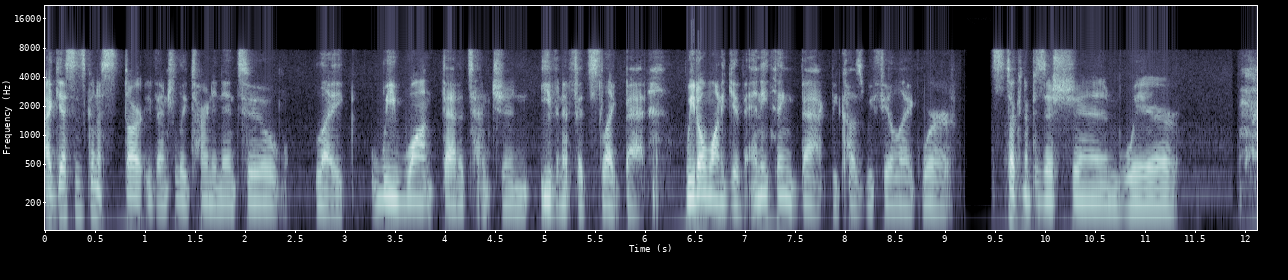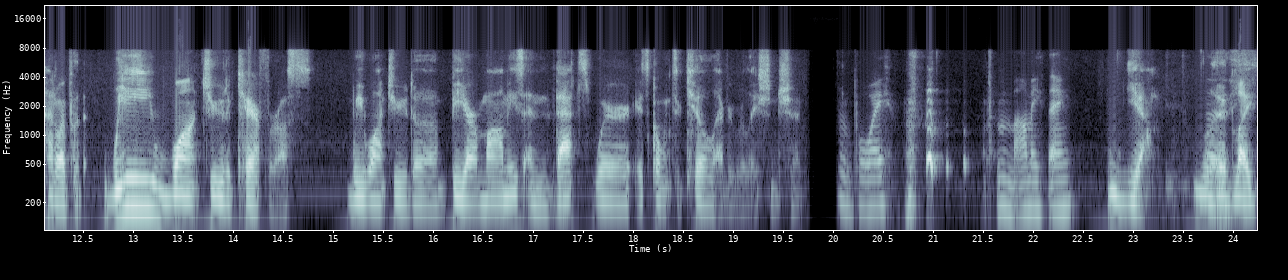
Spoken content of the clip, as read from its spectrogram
i guess it's going to start eventually turning into like we want that attention even if it's like bad we don't want to give anything back because we feel like we're stuck in a position where how do i put it we want you to care for us we want you to be our mommies and that's where it's going to kill every relationship Oh boy. the mommy thing. yeah. Like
